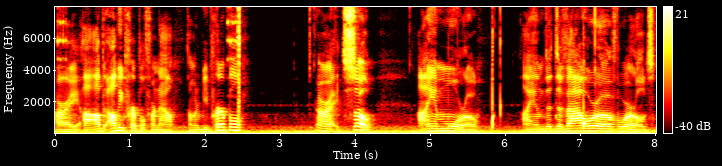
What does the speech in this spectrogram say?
All right, I'll I'll be purple for now. I'm gonna be purple. All right, so I am Moro. I am the devourer of worlds.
